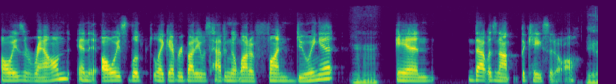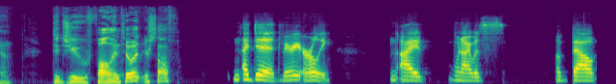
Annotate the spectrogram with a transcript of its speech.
always around, and it always looked like everybody was having a lot of fun doing it. Mm-hmm. And that was not the case at all. Yeah. Did you fall into it yourself? I did very early. I when I was about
